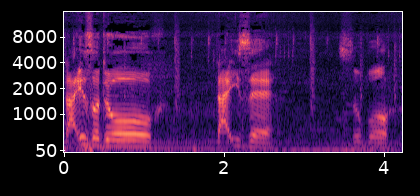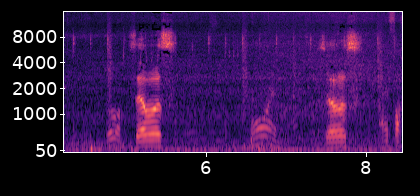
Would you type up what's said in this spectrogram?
Da ist er doch. Da ist er. Super. So, Servus. moin. Servus. Einfach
